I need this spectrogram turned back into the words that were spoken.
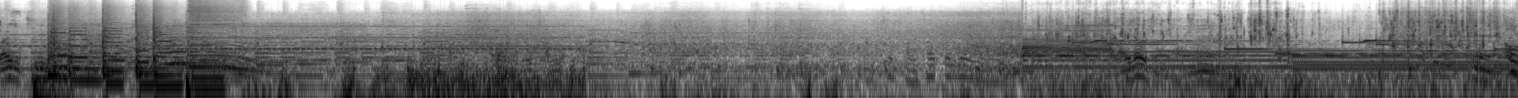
사이즈 죽이다. 많이 잡으셨네. 네. 어우,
